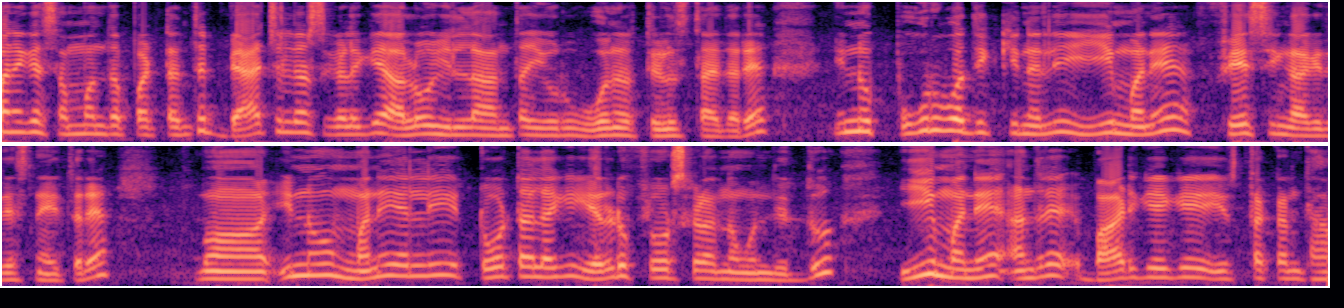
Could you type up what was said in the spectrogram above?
ಮನೆಗೆ ಸಂಬಂಧಪಟ್ಟಂತೆ ಬ್ಯಾಚುಲರ್ಸ್ಗಳಿಗೆ ಅಲೋ ಇಲ್ಲ ಅಂತ ಇವರು ಓನರ್ ತಿಳಿಸ್ತಾ ಇದ್ದಾರೆ. ಇನ್ನು ಪೂರ್ವ ದಿಕ್ಕಿನಲ್ಲಿ ಈ ಮನೆ ಫೇಸಿಂಗ್ ಆಗಿದೆ ಸ್ನೇಹಿತರೆ. ಇನ್ನು ಮನೆಯಲ್ಲಿ ಟೋಟಲ್ ಆಗಿ ಎರಡು ಫ್ಲೋರ್ಸ್ಗಳನ್ನು ಹೊಂದಿದ್ದು, ಈ ಮನೆ ಅಂದರೆ ಬಾಡಿಗೆಗೆ ಇರ್ತಕ್ಕಂತಹ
